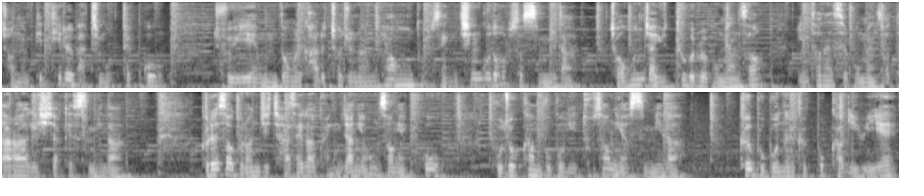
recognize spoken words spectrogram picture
저는 PT를 받지 못했고 주위에 운동을 가르쳐주는 형, 동생, 친구도 없었습니다. 저 혼자 유튜브를 보면서 인터넷을 보면서 따라하기 시작했습니다. 그래서 그런지 자세가 굉장히 엉성했고 부족한 부분이 투성이었습니다. 그 부분을 극복하기 위해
